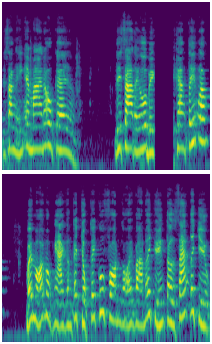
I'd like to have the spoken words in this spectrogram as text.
Lisa nghĩ ngày mai nó ok. Rồi Lisa thì ưa bị khang tiếng lắm. Bởi mỗi một ngày gần cái chục cái cú phone gọi và nói chuyện từ sáng tới chiều.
